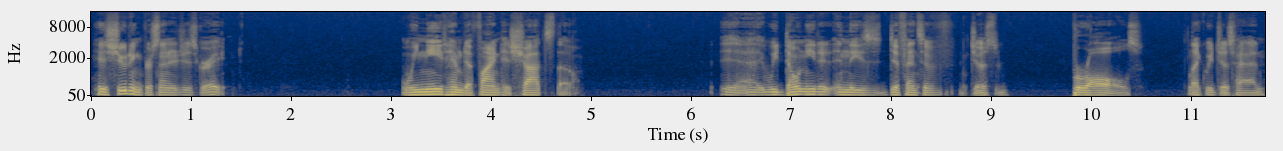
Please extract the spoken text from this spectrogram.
His shooting percentage is great. We need him to find his shots, though. Yeah, we don't need it in these defensive just brawls like we just had.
